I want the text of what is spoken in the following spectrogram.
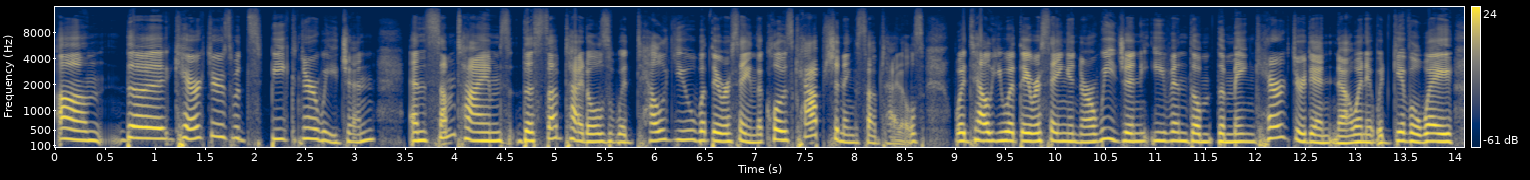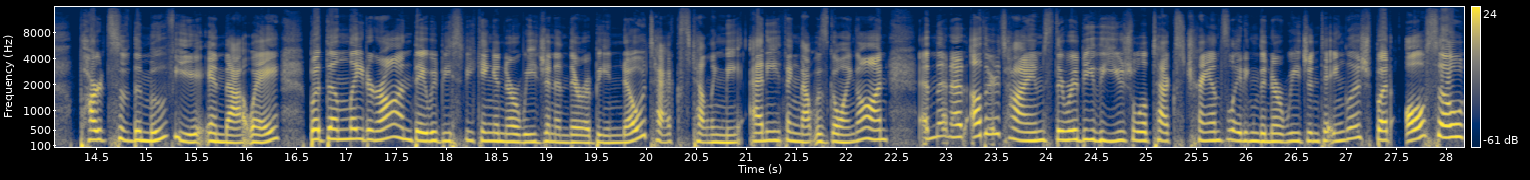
Um, the characters would speak Norwegian, and sometimes the subtitles would tell you what they were saying. The closed captioning subtitles would tell you what they were saying in Norwegian, even though the main character didn't know, and it would give away parts of the movie in that way. But then later on, they would be speaking in Norwegian, and there would be no text telling me anything that was going on. And then at other times, there would be the usual text translating the Norwegian to English, but also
